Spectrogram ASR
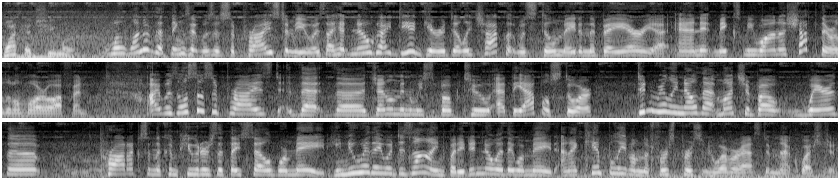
what had she learned? Well, one of the things that was a surprise to me was I had no idea Ghirardelli chocolate was still made in the Bay Area, and it makes me want to shop there a little more often. I was also surprised that the gentleman we spoke to at the Apple store didn't really know that much about where the products and the computers that they sell were made. He knew where they were designed, but he didn't know where they were made, and I can't believe I'm the first person who ever asked him that question.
